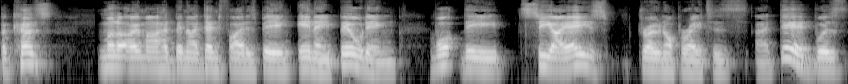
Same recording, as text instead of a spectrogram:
because Mullah Omar had been identified as being in a building, what the CIA's drone operators uh, did was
